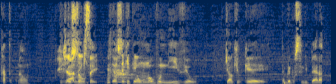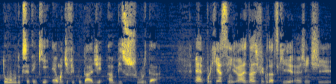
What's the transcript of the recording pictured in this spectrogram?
Cata, não. Já eu não sei. Que, sei. eu sei que tem um novo nível que é um que, que também você libera tudo que você tem, que é uma dificuldade absurda. É, porque assim, das dificuldades que a gente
